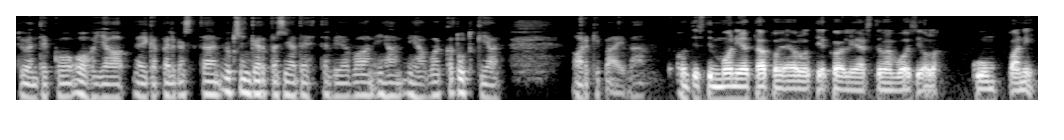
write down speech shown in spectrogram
työntekoa ohjaa, eikä pelkästään yksinkertaisia tehtäviä, vaan ihan, ihan vaikka tutkijan arkipäivää. On tietysti monia tapoja, joilla tekoälyjärjestelmä voisi olla kumppani.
